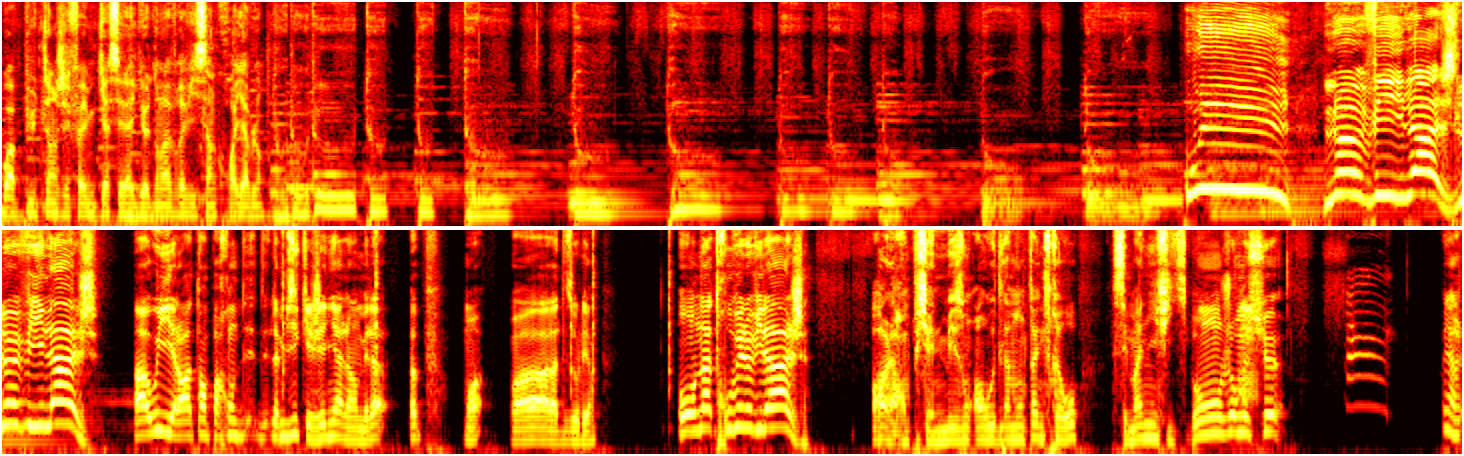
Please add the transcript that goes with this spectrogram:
Ouah, putain, j'ai failli me casser la gueule dans la vraie vie, c'est incroyable. Hein. Oui le village Le village Ah oui, alors attends, par contre, la musique est géniale, hein, mais là, hop, moi, voilà, désolé. Hein. On a trouvé le village Oh là, en plus, il y a une maison en haut de la montagne, frérot. C'est magnifique. Bonjour, monsieur. Il y, a un-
